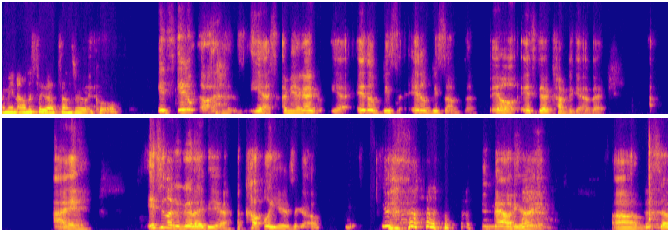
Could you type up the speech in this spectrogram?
I mean, honestly, that sounds really cool. it's it uh, yes. I mean, I got yeah. It'll be it'll be something. It'll it's gonna come together. I it seemed like a good idea a couple years ago, and now here I am. Um, so,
